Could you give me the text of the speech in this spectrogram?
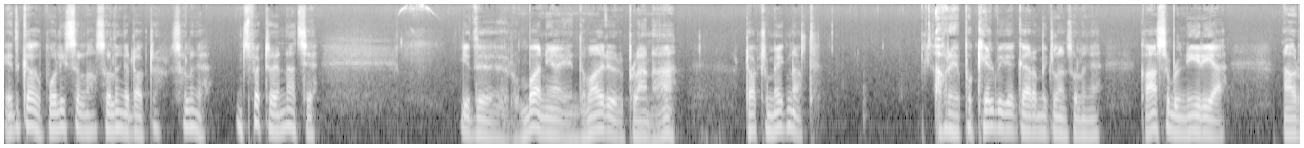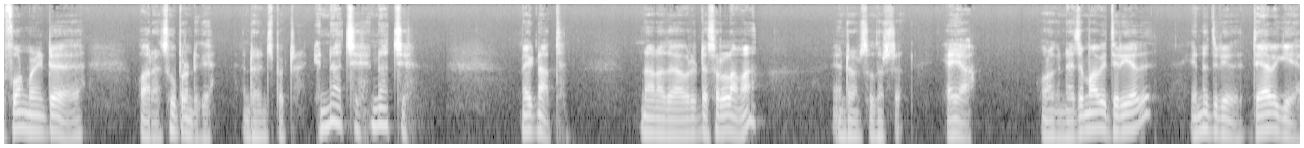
எதுக்காக போலீஸ் எல்லாம்? சொல்லுங்கள் டாக்டர் சொல்லுங்கள் இன்ஸ்பெக்டர் என்னாச்சு? இது ரொம்ப அநியாயம். இந்த மாதிரி ஒரு பிளானா? டாக்டர் மேக்நாத் அவரை எப்போ கேள்வி கேட்க ஆரம்பிக்கலாம்னு சொல்லுங்கள் கான்ஸ்டபிள் நீரியா நான் அவர் ஃபோன் பண்ணிவிட்டு வரேன் சூப்பரண்டுக்கு என்றார் இன்ஸ்பெக்டர். என்னாச்சு? என்னாச்சு? மேக்நாத் நான் அதை அவர்கிட்ட சொல்லலாமா? என்றான் சுதர்ஷன் ஏயா உனக்கு நிஜமாகவே தெரியாது? என்ன தெரியாது? தேவகியா?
